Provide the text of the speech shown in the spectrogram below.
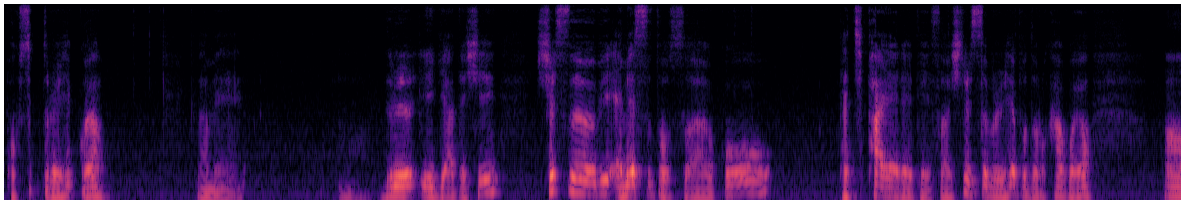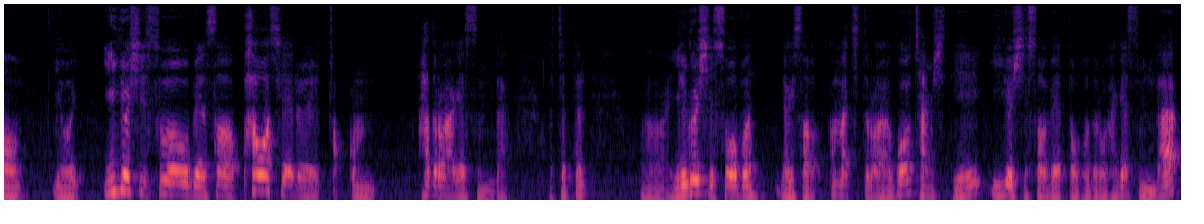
복습들을 했고요. 그 다음에 어, 늘 얘기하듯이 실습이 MS-DOS하고 배치 파일에 대해서 실습을 해보도록 하고요. 어, 요 2교시 수업에서 파워쉘을 조금 하도록 하겠습니다. 어쨌든 어, 1교시 수업은 여기서 끝마치도록 하고 잠시 뒤에 2교시 수업에 또 보도록 하겠습니다.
